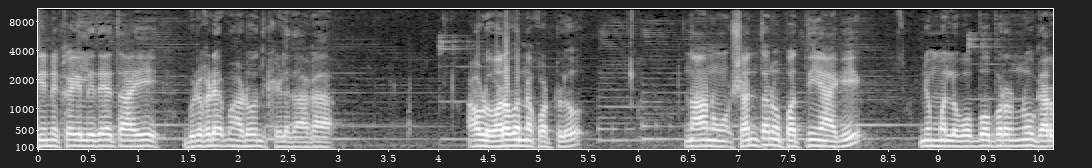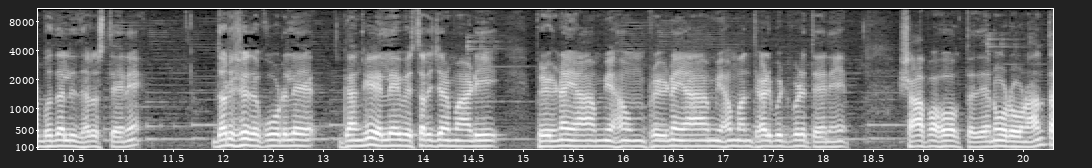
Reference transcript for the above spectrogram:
ನಿನ್ನ ಕೈಯಲ್ಲಿದೆ ತಾಯಿ, ಬಿಡುಗಡೆ ಮಾಡು ಅಂತ ಕೇಳಿದಾಗ ಅವಳು ವರವನ್ನು ಕೊಟ್ಟಳು. ನಾನು ಶಂತನು ಪತ್ನಿಯಾಗಿ ನಿಮ್ಮಲ್ಲಿ ಒಬ್ಬೊಬ್ಬರನ್ನು ಗರ್ಭದಲ್ಲಿ ಧರಿಸ್ತೇನೆ. ಧರಿಸಿದ ಕೂಡಲೇ ಗಂಗೆಯಲ್ಲೇ ವಿಸರ್ಜನೆ ಮಾಡಿ ಪ್ರೀಣಯಾಮ್ಯಹಂ ಪ್ರೀಣಯಾಮ್ಯಹಂ ಅಂತ ಹೇಳಿಬಿಟ್ಬಿಡ್ತೇನೆ ಶಾಪ ಹೋಗ್ತದೆ, ನೋಡೋಣ ಅಂತ.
